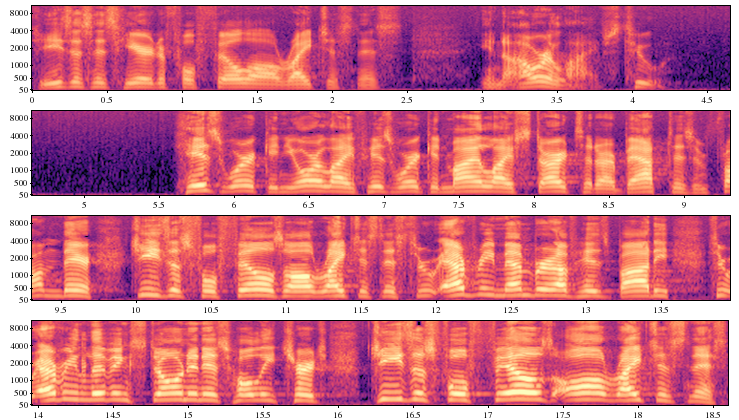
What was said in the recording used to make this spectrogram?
Jesus is here to fulfill all righteousness in our lives, too. His work in your life, His work in my life starts at our baptism. From there, Jesus fulfills all righteousness through every member of His body, through every living stone in His holy church. Jesus fulfills all righteousness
